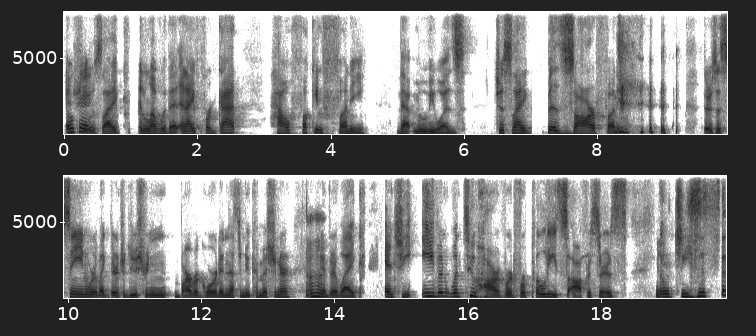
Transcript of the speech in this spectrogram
And Okay. she was like in love with it. And I forgot how fucking funny that movie was. Just like bizarre funny. There's a scene where like they're introducing Barbara Gordon as the new commissioner, Uh-huh. and they're like, and she even went to Harvard for police officers. Oh Jesus.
